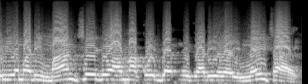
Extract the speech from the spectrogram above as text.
એવી અમારી માંગ છે, જો આમાં કોઈ જાતની કાર્યવાહી નહીં થાય,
